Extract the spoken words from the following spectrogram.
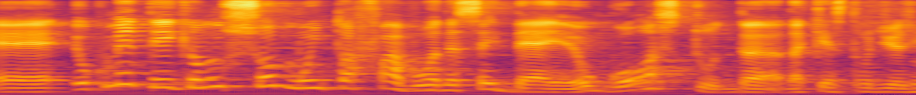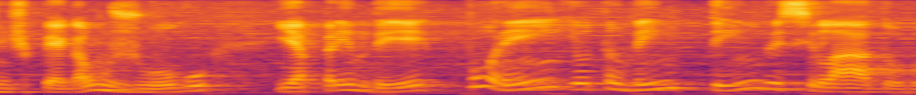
É, eu comentei que eu não sou muito a favor dessa ideia. Eu gosto da, da questão de a gente pegar um jogo e aprender, porém eu também entendo esse lado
